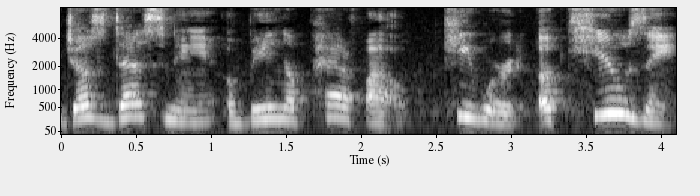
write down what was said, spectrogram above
Just Destiny of being a pedophile. Keyword accusing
